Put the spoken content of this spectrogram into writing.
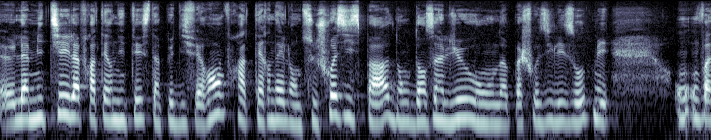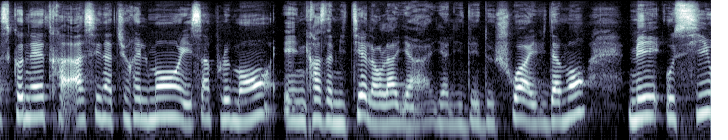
Euh, l'amitié et la fraternité, c'est un peu différent. Fraternel, on ne se choisit pas, donc dans un lieu où on n'a pas choisi les autres, mais on, va se connaître assez naturellement et simplement, et une grâce d'amitié. Alors là, il y a, l'idée de choix, évidemment, mais aussi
